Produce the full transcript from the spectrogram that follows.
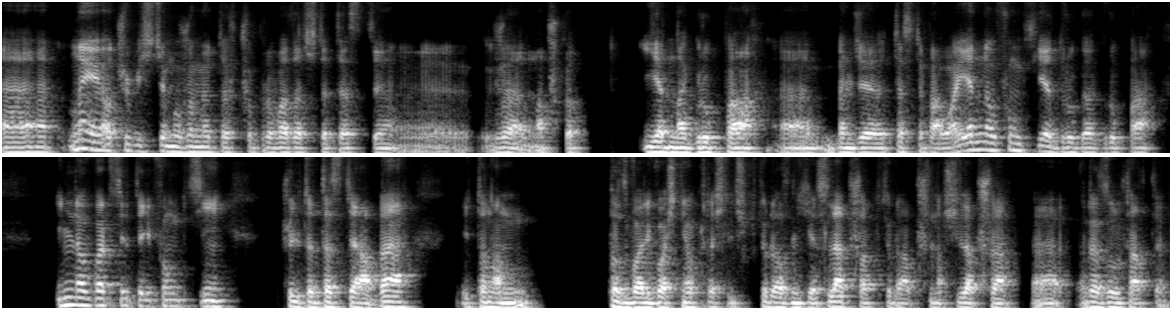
E, no i oczywiście możemy też przeprowadzać te testy, e, że na przykład jedna grupa będzie testowała jedną funkcję, druga grupa inną wersję tej funkcji, czyli te testy AB i to nam pozwoli właśnie określić, która z nich jest lepsza, która przynosi lepsze e, rezultaty.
